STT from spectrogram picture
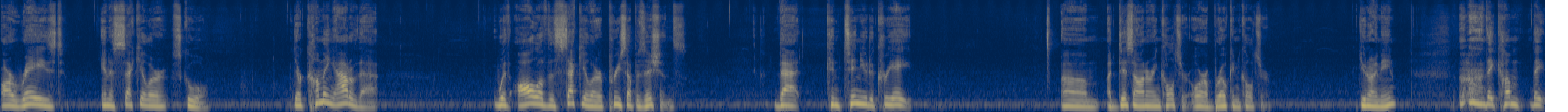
are raised in a secular school, they're coming out of that with all of the secular presuppositions that continue to create um, a dishonoring culture or a broken culture. Do you know what I mean? they come, they,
